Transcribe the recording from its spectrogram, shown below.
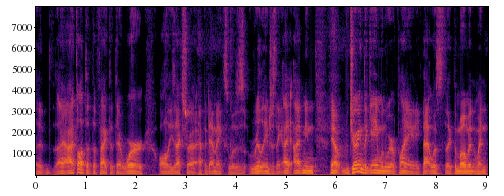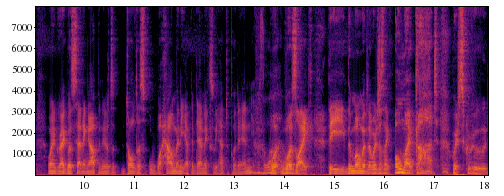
Uh, I, I thought that the fact that there were all these extra epidemics was really interesting. I I mean you know during the game when we were playing like, that was like the moment when when Greg was setting up and he was told us wh- how many epidemics we had to put in. It was a lot. was like the the moment that we're just like oh my god we're screwed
